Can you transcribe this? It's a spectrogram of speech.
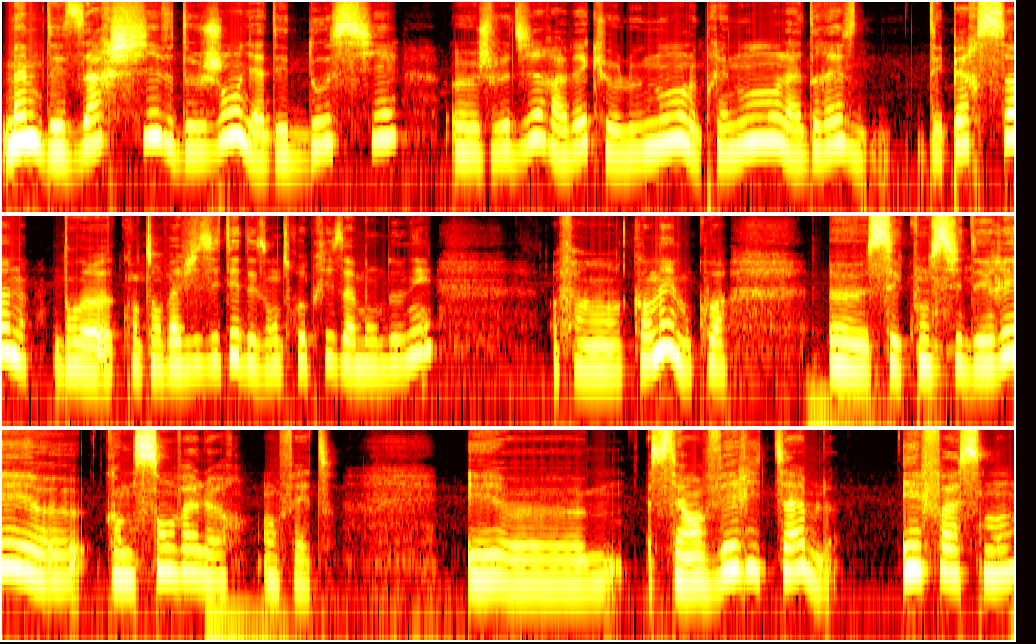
même des archives de gens. Il y a des dossiers, euh, je veux dire, avec le nom, le prénom, l'adresse des personnes quand on va visiter des entreprises abandonnées. Enfin, quand même, quoi. Euh, c'est considéré euh, comme sans valeur, en fait. Et euh, c'est un véritable effacement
